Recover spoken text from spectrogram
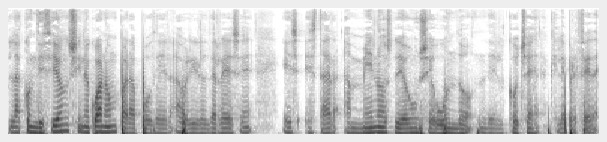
la condición sine qua non para poder abrir el DRS es estar a menos de un segundo del coche que le precede.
